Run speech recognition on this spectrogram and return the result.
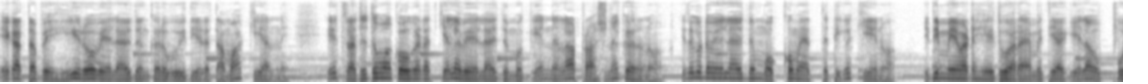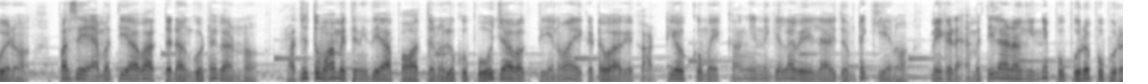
ඒකත් අපේ හීරෝ වේලායුදම් කරපු විදියට තමා කියන්නේ. ඒත් රජතුමා කෝකටත් කියලා වේලායුදම්ව ගෙන්නලා ප්‍රශ්න කරනවා. එතකොට වේලායුදම් ඔක්කොම ඇත්ත ටික කියනවා. ඉතින් මේවට හේතුව අර ඇමතියා කියලා ඔප්පු වෙනවා. පස්සේ ඇමතියාව අත්අඩංගුවට ගන්නවා. රජතුමා මෙතනිදයා පවත්වන ලොකු පූජාවක් තියෙනවා. ඒකට වගේ කට්ටිය ඔක්කොම එකන් එන්න කියලා වේලායුදම්ට කියනවා. මේකට ඇමතිලා නම් ඉන්නේ පුපුර පුපුර.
